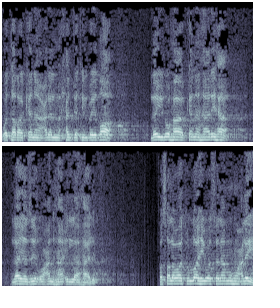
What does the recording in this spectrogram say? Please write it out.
وتركنا على المحجة البيضاء ليلها كنهارها لا يزيغ عنها إلا هالك. فصلوات الله وسلامه عليه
